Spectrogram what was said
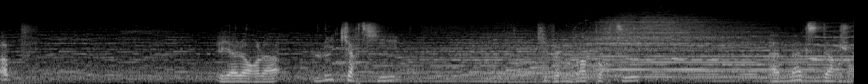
Hop. Et alors là, le quartier qui va nous rapporter max d'argent.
